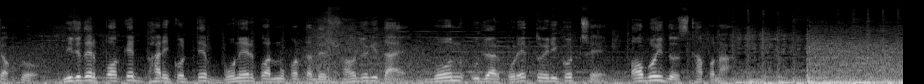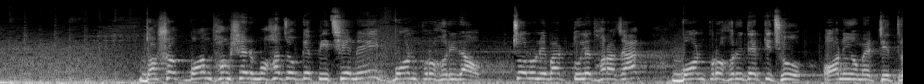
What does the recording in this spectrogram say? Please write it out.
চক্র। নিজেদের পকেট ভারী করতে বনের কর্মকর্তাদের সহযোগিতায় বন উজাড় করে তৈরি করছে অবৈধ স্থাপনা। দশক বন ধ্বংসের মহাযজ্ঞে পিছিয়ে নেই বন প্রহরীরাও। চলুন এবার তুলে ধরা যাক বন প্রহরীদের কিছু অনিয়মের চিত্র।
